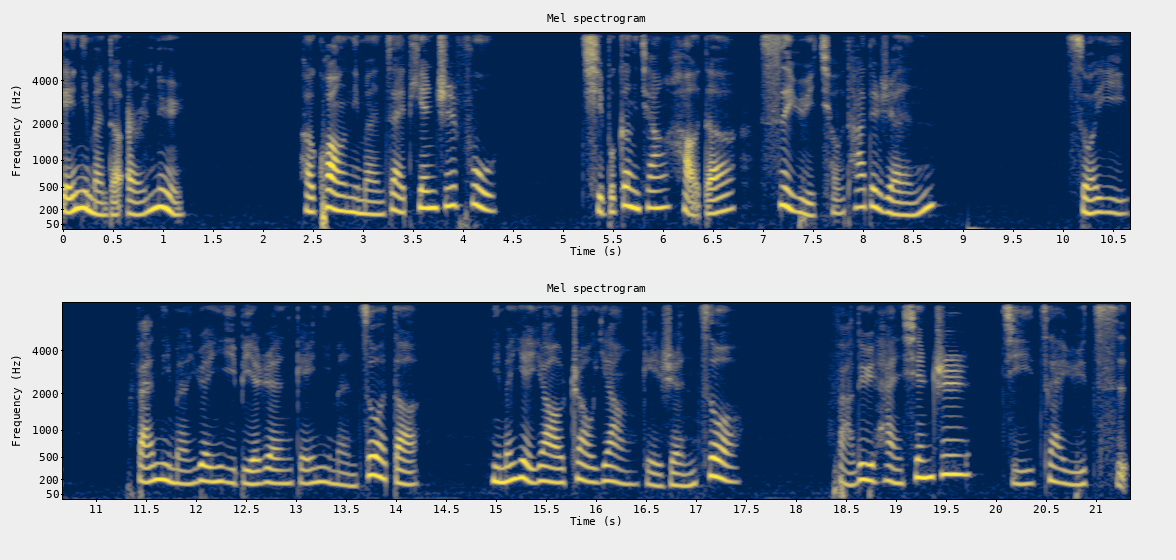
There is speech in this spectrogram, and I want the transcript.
给你们的儿女，何况你们在天之父，岂不更将好的赐与求他的人？所以，凡你们愿意别人给你们做的，你们也要照样给人做。法律和先知即在于此。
